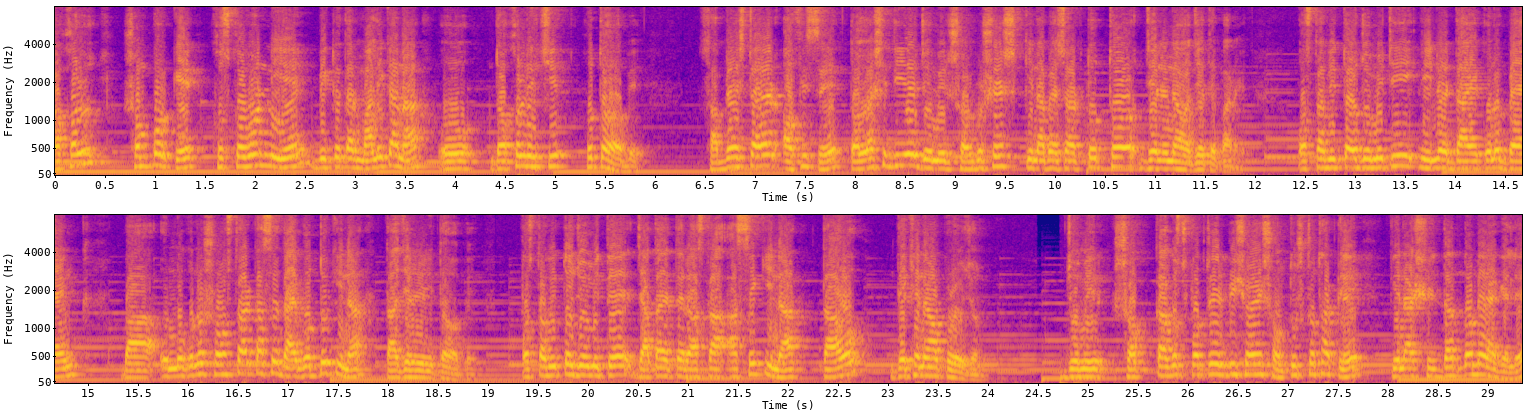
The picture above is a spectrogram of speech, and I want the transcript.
দখল সম্পর্কে খোঁজখবর নিয়ে বিক্রেতার মালিকানা ও দখল নিশ্চিত হতে হবে। সাব রেজিস্ট্রারের অফিসে তল্লাশি দিয়ে জমির সর্বশেষ কেনা বেচার তথ্য জেনে নেওয়া যেতে পারে। প্রস্তাবিত জমিটি ঋণের দায়ে কোনো ব্যাংক বা অন্য কোনো সংস্থার কাছে দায়বদ্ধ কিনা তা জেনে নিতে হবে। প্রস্তাবিত জমিতে যাতায়াতের রাস্তা আছে কিনা তাও দেখে নেওয়া প্রয়োজন। জমির সব কাগজপত্রের বিষয়ে সন্তুষ্ট থাকলে কেনার সিদ্ধান্ত নেওয়া গেলে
